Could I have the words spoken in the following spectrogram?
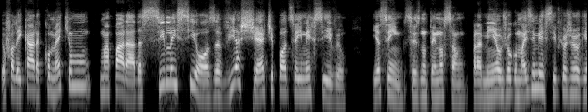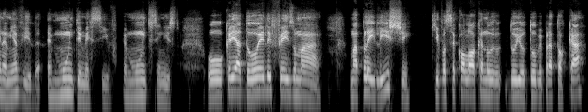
eu falei, cara, como é que um, uma parada silenciosa via chat pode ser imersível? E assim, vocês não têm noção. Para mim é o jogo mais imersivo que eu já joguei na minha vida. É muito imersivo, é muito sinistro. O criador ele fez uma, uma playlist que você coloca no do YouTube para tocar.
